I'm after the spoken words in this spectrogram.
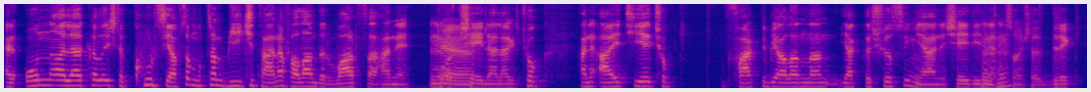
Hani onunla alakalı işte kurs yapsa muhtemelen bir iki tane falandır varsa hani o şeyle alakalı. Çok hani IT'ye çok farklı bir alandan yaklaşıyorsun ya hani şey değil Hı yani sonuçta direkt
